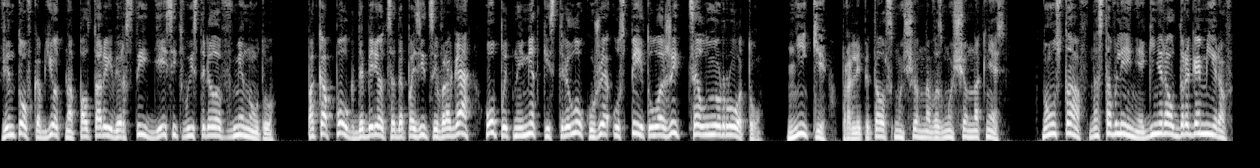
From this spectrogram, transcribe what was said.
Винтовка бьет на полторы версты 10 выстрелов в минуту. Пока полк доберется до позиции врага, опытный меткий стрелок уже успеет уложить целую роту. «Ники!» – пролепетал смущенно-возмущенно князь. «Но устав, наставление, генерал Драгомиров!»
